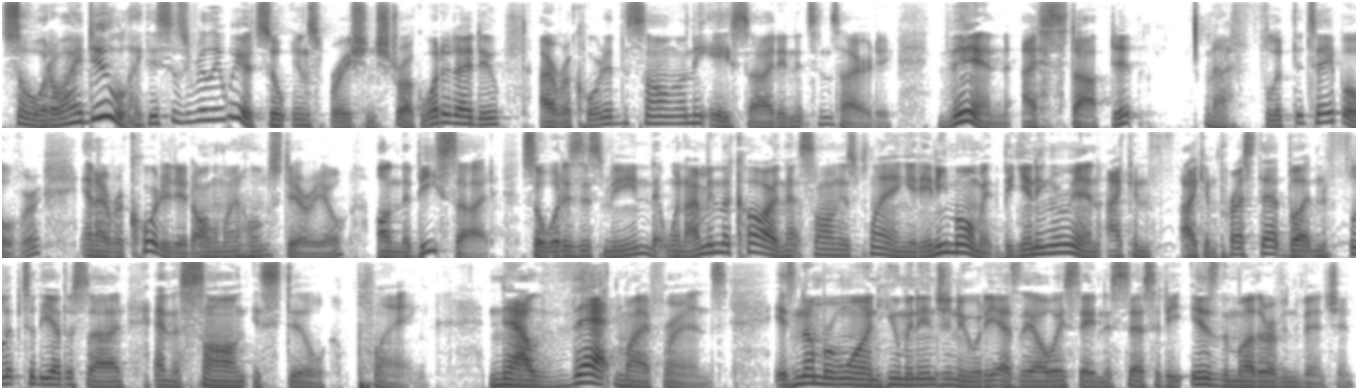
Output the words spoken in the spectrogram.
So what do I do? Like this is really weird. So inspiration struck. What did I do? I recorded the song on the A side in its entirety. Then I stopped it and I flipped the tape over and I recorded it all on my home stereo on the B side. So what does this mean? That when I'm in the car and that song is playing at any moment, beginning or end, I can I can press that button, flip to the other side, and the song is still playing. Now that, my friends, is number one, human ingenuity, as they always say, necessity is the mother of invention.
